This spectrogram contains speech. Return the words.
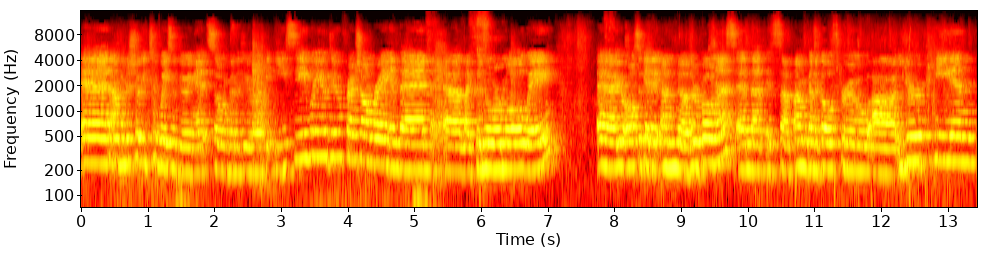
And I'm gonna show you two ways of doing it. So I'm gonna do like the easy way of doing French ombre, and then uh, like the normal way. Uh, you're also getting another bonus, and that is um, I'm gonna go through uh, European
